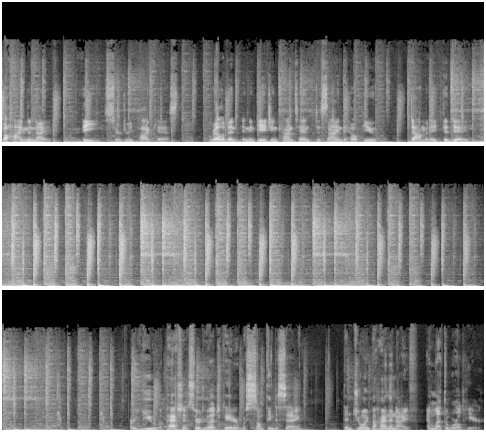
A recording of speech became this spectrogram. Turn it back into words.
Behind the Knife, the surgery podcast. Relevant and engaging content designed to help you dominate the day. You a passionate surgical educator with something to say? Then join Behind the Knife and let the world hear.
